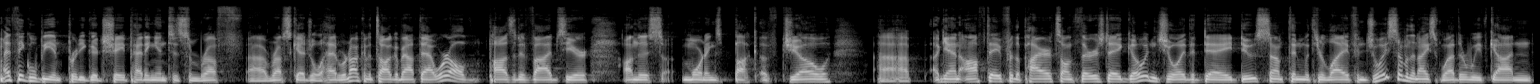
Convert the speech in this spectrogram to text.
I think we'll be in pretty good shape heading into some rough, uh, rough schedule ahead. We're not going to talk about that. We're all positive vibes here on this morning's Buc of Joe. Uh, again, off day for the Pirates on Thursday. Go enjoy the day. Do something with your life. Enjoy some of the nice weather we've gotten.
